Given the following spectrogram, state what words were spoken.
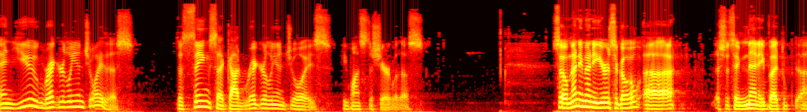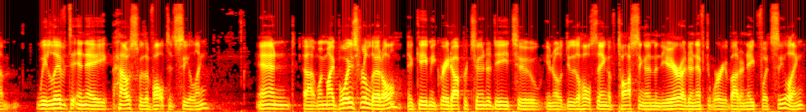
And you regularly enjoy this the things that God regularly enjoys, He wants to share with us. So, many, many years ago, uh, I should say many, but um, we lived in a house with a vaulted ceiling. And uh, when my boys were little, it gave me great opportunity to, you know, do the whole thing of tossing them in the air. I didn't have to worry about an eight-foot ceiling,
